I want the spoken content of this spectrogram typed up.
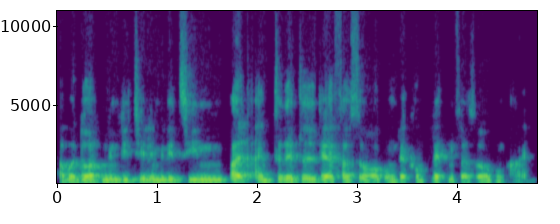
aber dort nimmt die Telemedizin bald ein Drittel der Versorgung, der kompletten Versorgung ein.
